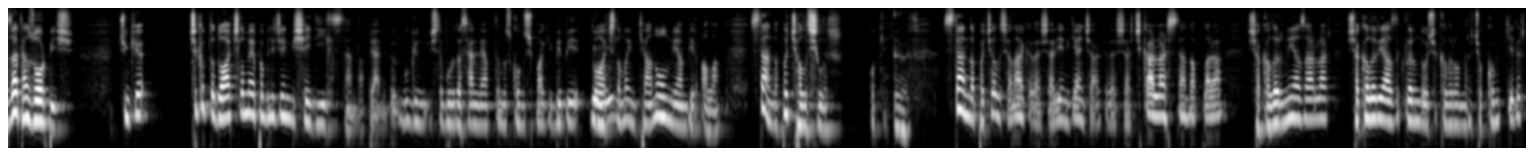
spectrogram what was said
zaten zor bir iş. Çünkü çıkıp da doğaçlama yapabileceğin bir şey değil stand-up. Yani bugün işte burada seninle yaptığımız konuşma gibi bir doğaçlama imkanı olmayan bir alan. Stand-up'a çalışılır. Okey. Evet. Stand-up'a çalışan arkadaşlar, yeni genç arkadaşlar çıkarlar stand-up'lara, şakalarını yazarlar. Şakaları yazdıklarında o şakalar onlara çok komik gelir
